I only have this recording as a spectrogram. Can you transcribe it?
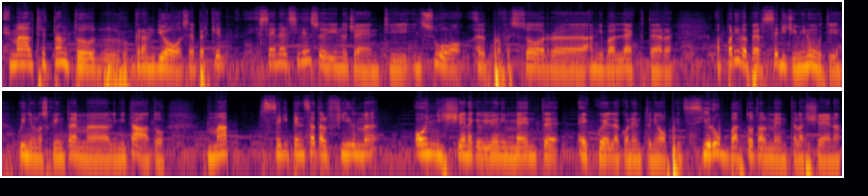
eh, ma altrettanto eh, grandiose perché se nel silenzio degli innocenti il suo eh, professor eh, Hannibal Lecter appariva per 16 minuti quindi uno screen time limitato ma se ripensate al film ogni scena che vi viene in mente è quella con Anthony Hopkins si ruba totalmente la scena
